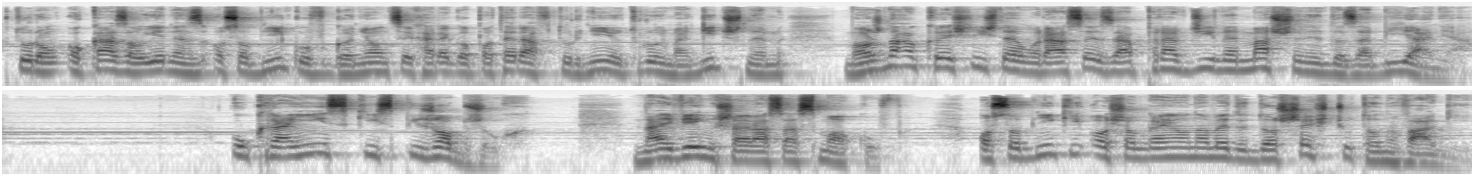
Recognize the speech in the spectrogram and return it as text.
którą okazał jeden z osobników goniących Harry'ego Pottera w turnieju trójmagicznym, można określić tę rasę za prawdziwe maszyny do zabijania. Ukraiński spiżobrzuch. Największa rasa smoków. Osobniki osiągają nawet do 6 ton wagi.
